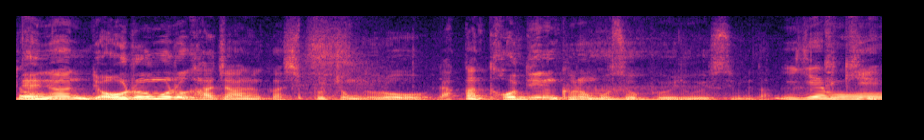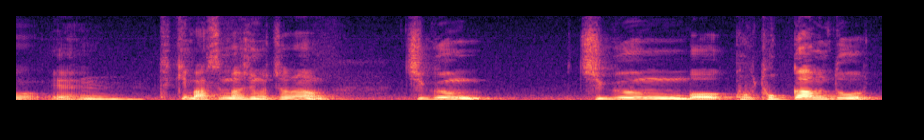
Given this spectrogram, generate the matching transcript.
또- 내년 여름으로 가지 않을까 싶을 정도로 약간 더딘 그런 모습을 보여주고 있습니다. 아. 이게 특히 뭐, 예, 음. 특히 말씀하신 것처럼 지금 지금 뭐 독감도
